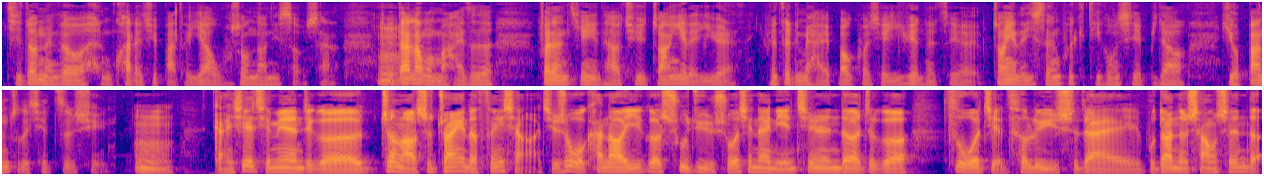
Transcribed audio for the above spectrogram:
其实都能够很快的去把这个药物送到你手上。嗯，当然我们还是非常建议他去专业的医院，因为这里面还包括一些医院的这些专业的医生会提供一些比较有帮助的一些咨询。嗯，感谢前面这个郑老师专业的分享啊。其实我看到一个数据说，现在年轻人的这个自我检测率是在不断的上升的。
